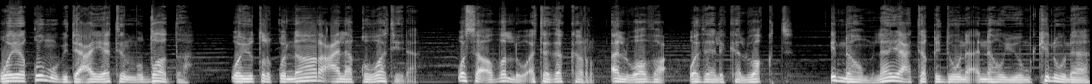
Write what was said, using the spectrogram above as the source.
ويقوم بدعايات مضادة ويطلق النار على قواتنا وسأظل أتذكر الوضع وذلك الوقت. إنهم لا يعتقدون أنه يمكننا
